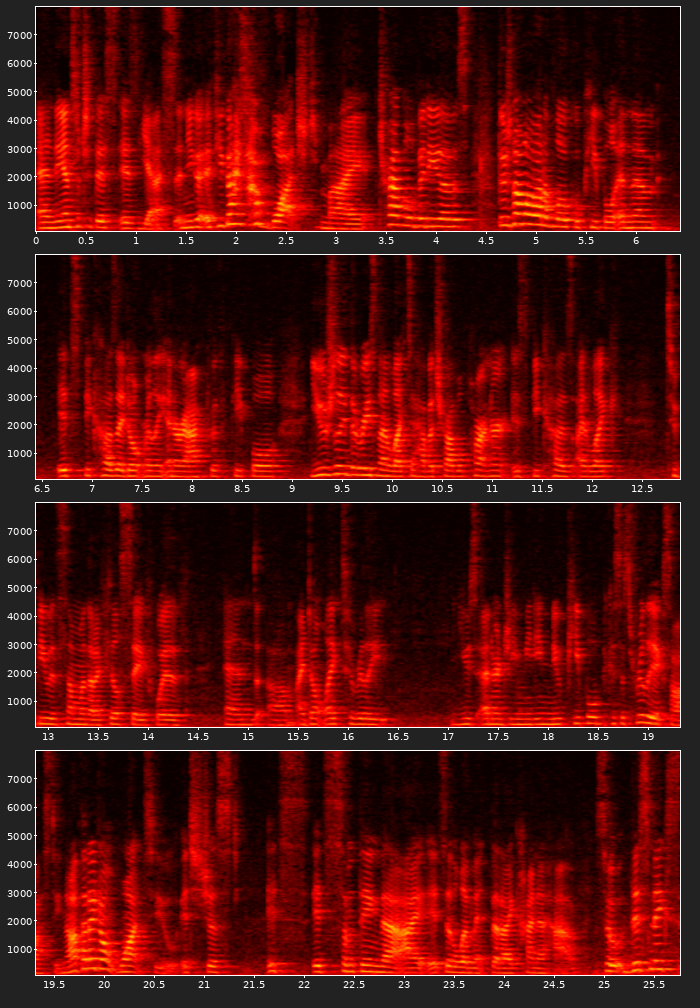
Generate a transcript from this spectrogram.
And the answer to this is yes. And you, if you guys have watched my travel videos, there's not a lot of local people in them. It's because I don't really interact with people. Usually the reason I like to have a travel partner is because I like to be with someone that I feel safe with and um, I don't like to really use energy meeting new people because it's really exhausting. Not that I don't want to, it's just it's it's something that I it's a limit that I kind of have. So this makes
